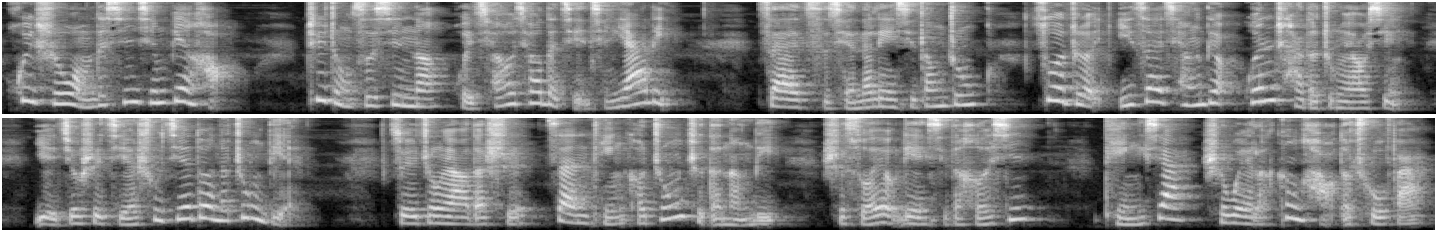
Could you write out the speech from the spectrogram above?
会使我们的心情变好。这种自信呢，会悄悄地减轻压力。在此前的练习当中，作者一再强调观察的重要性。也就是结束阶段的重点，最重要的是暂停和终止的能力是所有练习的核心。停下是为了更好的出发。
